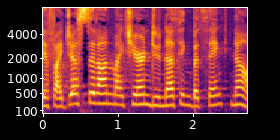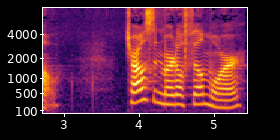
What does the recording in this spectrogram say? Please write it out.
If I just sit on my chair and do nothing but think, no. Charles and Myrtle Fillmore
